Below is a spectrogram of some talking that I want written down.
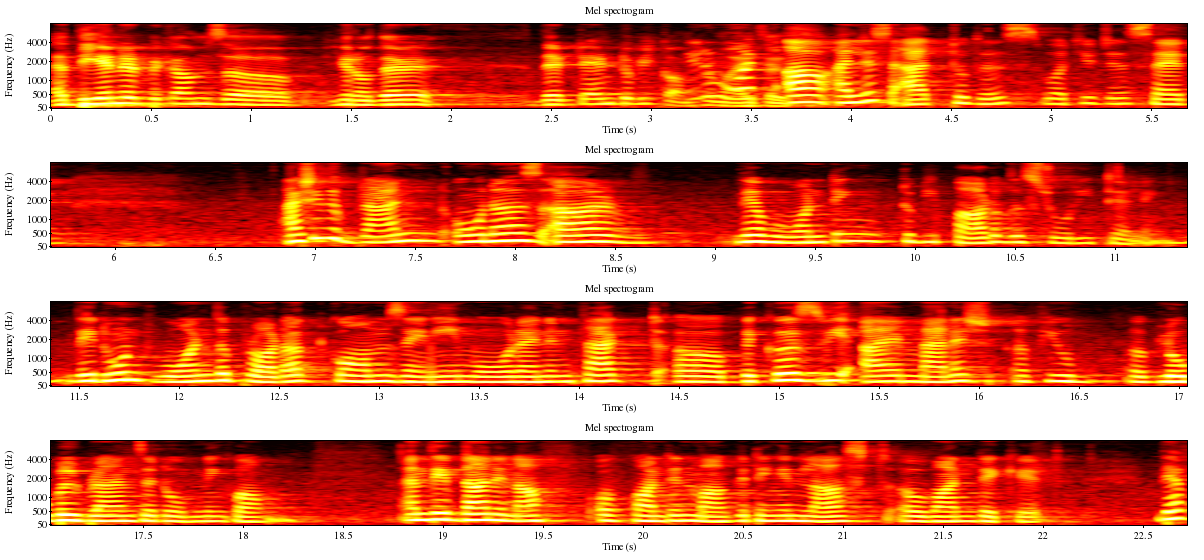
at the end it becomes, a, you know, they they tend to be You know what? Uh, I'll just add to this, what you just said. Actually, the brand owners are, they're wanting to be part of the storytelling. They don't want the product comms anymore. And in fact, uh, because we, I manage a few uh, global brands at OmniCom, and they've done enough of content marketing in last uh, one decade. They're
